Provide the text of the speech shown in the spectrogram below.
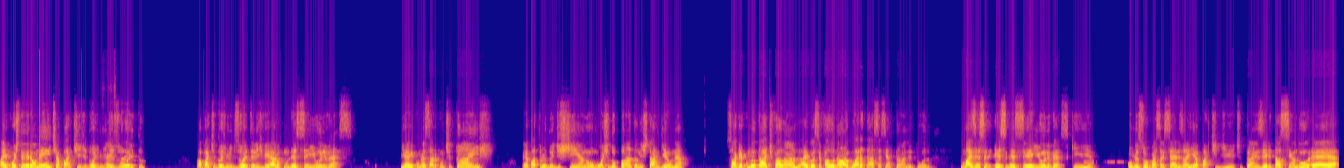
Aí, posteriormente, a partir de 2018, A partir de 2018, eles vieram com o DC Universe. E aí começaram com Titãs, é, Patrulha do Destino, Monstro do Pântano e Stargirl, né? Só que é como eu estava te falando. Aí você falou, não, agora está se acertando e tudo. Mas esse, esse DC Universe, que começou com essas séries aí, a partir de Titãs, ele está sendo é,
